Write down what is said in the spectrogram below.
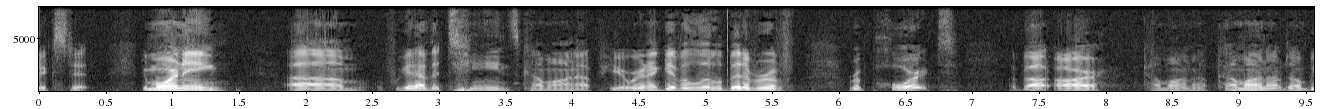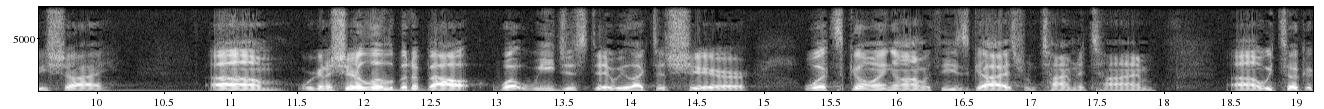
fixed it. Good morning. Um, if we could have the teens come on up here, we're going to give a little bit of a report about our. Come on up. Come on up. Don't be shy. Um, we're going to share a little bit about what we just did. We like to share what's going on with these guys from time to time. Uh, we took a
